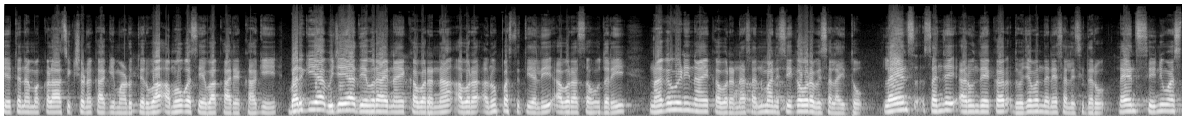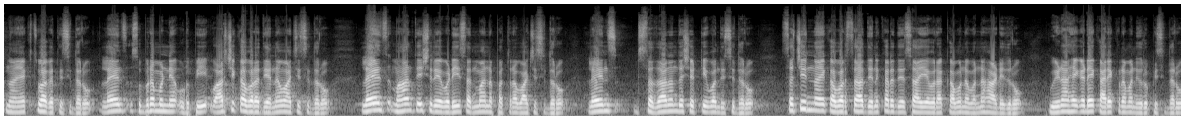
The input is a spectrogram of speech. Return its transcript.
ಚೇತನ ಮಕ್ಕಳ ಶಿಕ್ಷಣಕ್ಕಾಗಿ ಮಾಡುತ್ತಿರುವ ಅಮೋಘ ಸೇವಾ ಕಾರ್ಯಕ್ಕಾಗಿ ಬರ್ಗಿಯ ವಿಜಯ ದೇವರಾಯ ನಾಯಕ್ ಅವರನ್ನ ಅವರ ಅನುಪಸ್ಥಿತಿಯಲ್ಲಿ ಅವರ ಸಹೋದರಿ ನಾಗವೇಣಿ ನಾಯಕ್ ಅವರನ್ನ ಸನ್ಮಾನಿಸಿ ಗೌರವಿಸಲಾಯಿತು. ಲಯನ್ಸ್ ಸಂಜಯ್ ಅರುಂದೇಕರ್ ಧ್ವಜವಂದನೆ ಸಲ್ಲಿಸಿದರು. ಲಯನ್ಸ್ ಶ್ರೀನಿವಾಸ್ ನಾಯಕ್ ಸ್ವಾಗತಿಸಿದರು. ಲಯನ್ಸ್ ಸುಬ್ರಹ್ಮಣ್ಯ ಉಡುಪಿ ವಾರ್ಷಿಕ ವರದಿಯನ್ನು ವಾಚಿಸಿದರು. ಲಯನ್ಸ್ ಮಹಾಂತೇಶ್ ರೇವಡಿ ಸನ್ಮಾನ ಪತ್ರ ವಾಚಿಸಿದರು. ಲಯನ್ಸ್ ಸದಾನಂದ ಶೆಟ್ಟಿ ವಂದಿಸಿದರು. ಸಚಿನ್ ನಾಯ್ಕ್ ವರ್ಷ ದಿನಕರ ದೇಸಾಯಿ ಅವರ ಕವನವನ್ನು ಹಾಡಿದರು. ವೀಣಾ ಹೆಗಡೆ ಕಾರ್ಯಕ್ರಮ ನಿರೂಪಿಸಿದರು.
